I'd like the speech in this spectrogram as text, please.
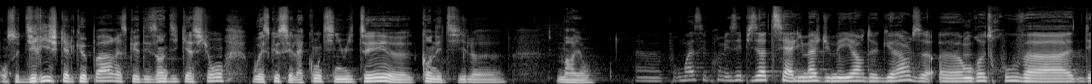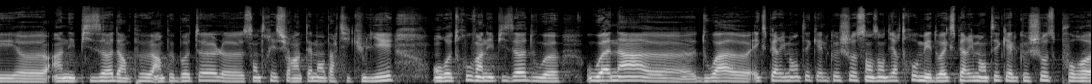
on se dirige quelque part? Est-ce qu'il y a des indications? Ou est-ce que c'est la continuité? Euh, Qu'en est-il, euh, Marion? Moi, ces premiers épisodes, c'est à l'image du meilleur de Girls. Euh, on retrouve euh, des, euh, un épisode un peu, un peu bottle, euh, centré sur un thème en particulier. On retrouve un épisode où, euh, où Anna euh, doit expérimenter quelque chose, sans en dire trop, mais doit expérimenter quelque chose pour,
